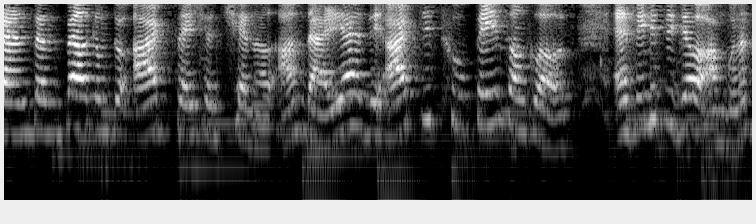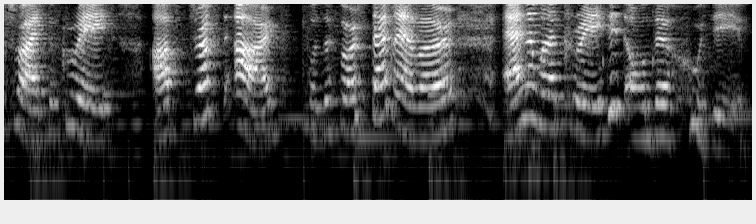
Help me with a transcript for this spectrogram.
friends and welcome to Art Fashion channel. I'm Daria, the artist who paints on clothes. And in this video I'm gonna try to create abstract art for the first time ever. And I'm gonna create it on the hoodie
